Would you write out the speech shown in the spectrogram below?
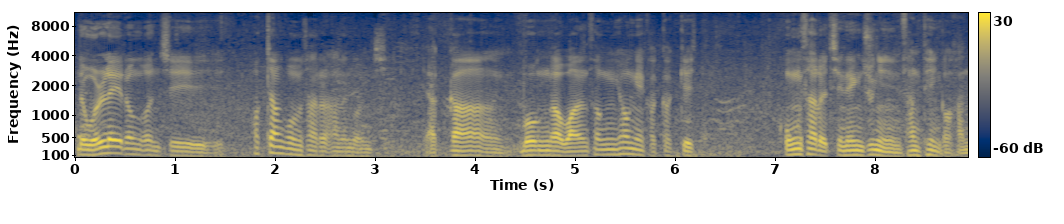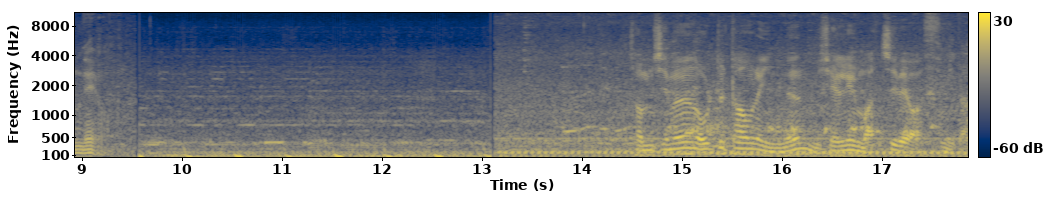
근데 원래 이런 건지 확장 공사를 하는 건지 약간 뭔가 완성형에 가깝게 공사를 진행 중인 상태인 것 같네요. 점심은 올드타운에 있는 미셸린 맛집에 왔습니다.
